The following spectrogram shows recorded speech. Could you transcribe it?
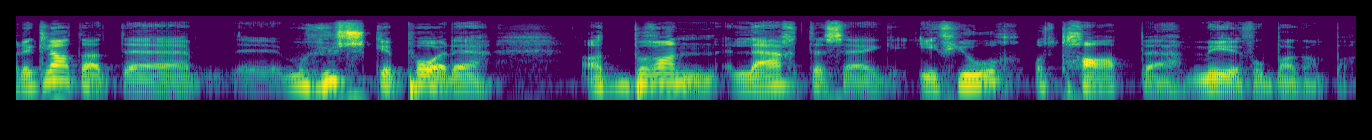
For det er klart at eh, må huske på det at Brann lærte seg i fjor å tape mye fotballkamper.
